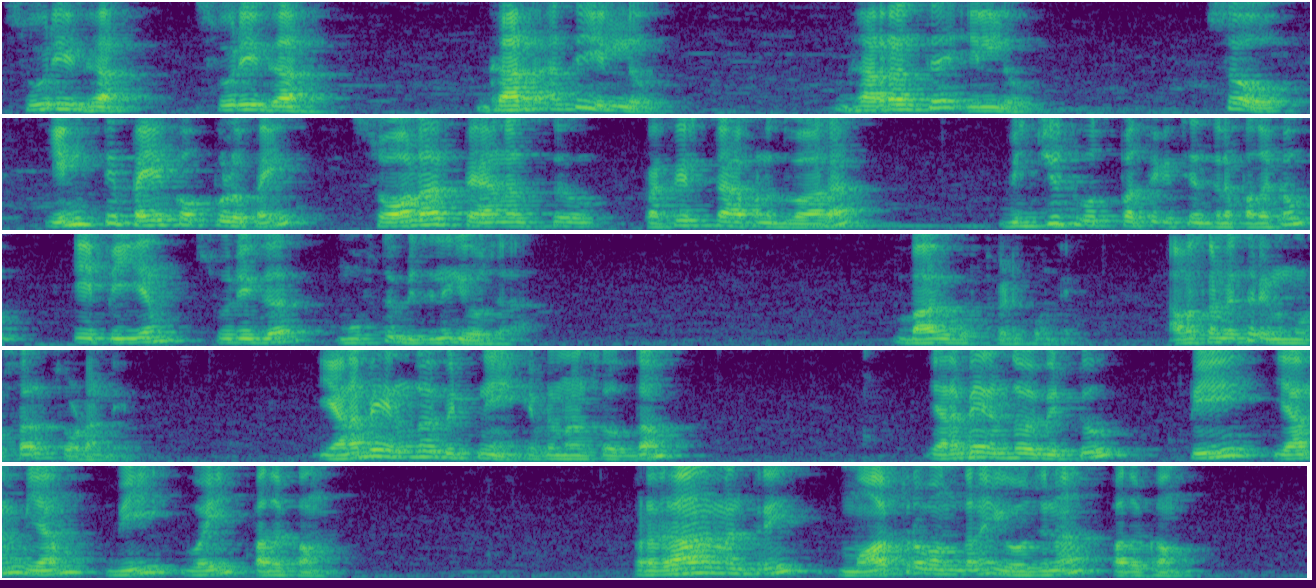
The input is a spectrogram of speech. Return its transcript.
సూరిఘర్ సూరిఘర్ ఘర్. అంటే ఇల్లు. ఘర్ అంటే ఇల్లు. సో ఇంటి పైకప్పులపై సోలార్ ప్యానల్స్ ప్రతిష్టాపన ద్వారా విద్యుత్ ఉత్పత్తికి చెందిన పథకం ఈ పిఎం సూరిఘర్ ముఫ్త్ బిజిలీ యోజన. బాగా గుర్తుపెట్టుకోండి. అవసరమైతే రెండు మూడు సార్లు చూడండి. ఎనభై ఎనిమిదో బిట్ని ఇప్పుడు మనం చూద్దాం. ఎనభై ఎనిమిదో బిట్టు పిఎంఎంవివై పథకం. ప్రధానమంత్రి మాతృవందన యోజన పథకం.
